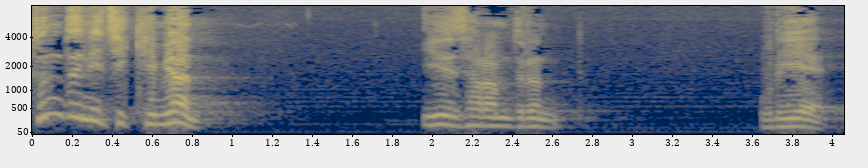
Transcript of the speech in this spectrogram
든든히 지키면 이 사람들은 우리의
